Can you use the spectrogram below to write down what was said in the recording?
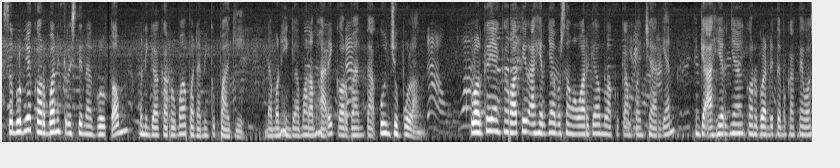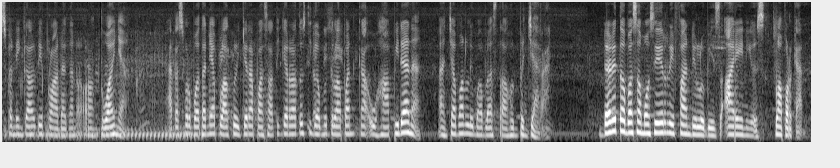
Sebelumnya korban Christina Gultom meninggalkan rumah pada minggu pagi. Namun hingga malam hari korban tak kunjung pulang. Keluarga yang khawatir akhirnya bersama warga melakukan pencarian hingga akhirnya korban ditemukan tewas meninggal di peladangan orang tuanya. Atas perbuatannya pelaku dijerat pasal 338 KUH pidana, ancaman 15 tahun penjara. Dari Toba Samosir, Rifan Dilubis, iNews melaporkan.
